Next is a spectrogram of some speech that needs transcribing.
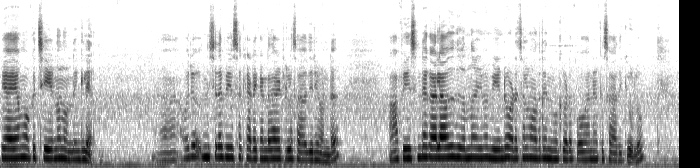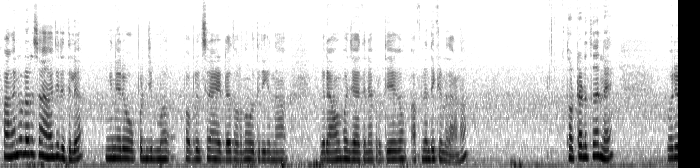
വ്യായാമമൊക്കെ ചെയ്യണമെന്നുണ്ടെങ്കിൽ ഒരു നിശ്ചിത ഫീസൊക്കെ അടയ്ക്കേണ്ടതായിട്ടുള്ള സാഹചര്യമുണ്ട്. ആ ഫീസിന്റെ കാലാവധി തീർന്നു കഴിയുമ്പോൾ വീണ്ടും അടച്ചാൽ മാത്രമേ നമുക്ക് ഇവിടെ പോകാനായിട്ട് സാധിക്കുകയുള്ളൂ. അപ്പോൾ അങ്ങനെയുള്ളൊരു സാഹചര്യത്തിൽ ഇങ്ങനെയൊരു ഓപ്പൺ ജിമ്മ് പബ്ലിക്സിനായിട്ട് തുറന്നു കൊടുത്തിരിക്കുന്ന ഗ്രാമപഞ്ചായത്തിനെ പ്രത്യേകം അഭിനന്ദിക്കേണ്ടതാണ്. തൊട്ടടുത്ത് തന്നെ ഒരു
